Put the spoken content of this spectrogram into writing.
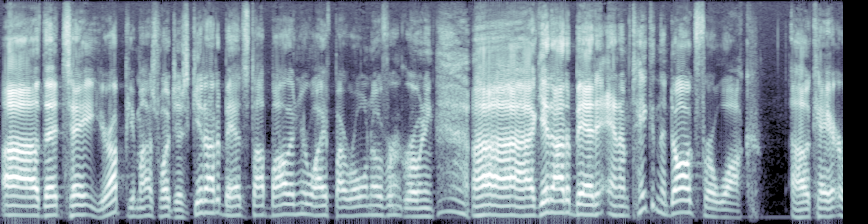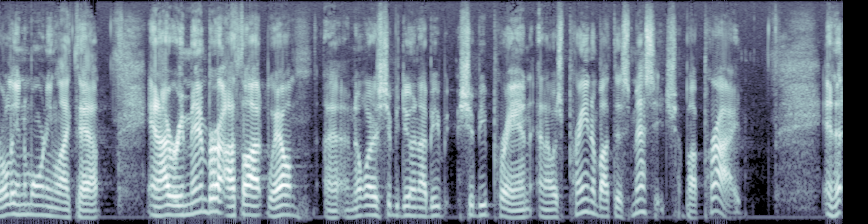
uh, that hey, you're up, you might as well just get out of bed, stop bothering your wife by rolling over and groaning, uh, get out of bed, and I'm taking the dog for a walk okay, early in the morning like that. And I remember I thought, well, I know what I should be doing. I be, should be praying. And I was praying about this message about pride. And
